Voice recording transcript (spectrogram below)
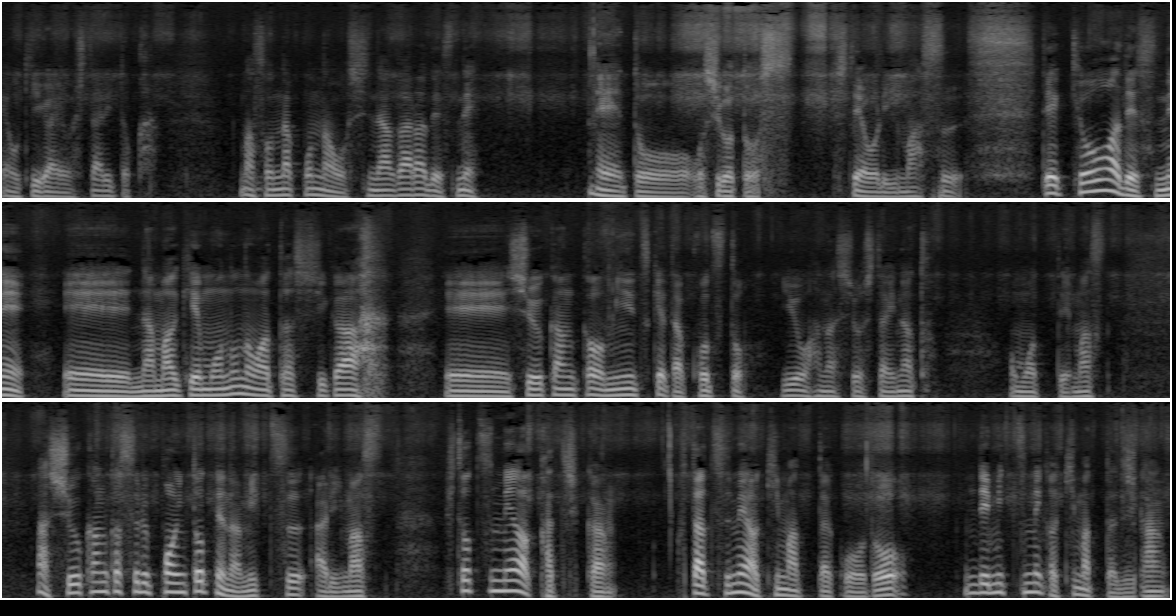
お着替えをしたりとか、まあそんなこんなをしながらですね、えっ、ー、と、お仕事をしております。で、今日はですね、えー、怠け者の私が えー、習慣化を身につけたコツというお話をしたいなと思っています。まあ、習慣化するポイントっていうのは3つあります。1つ目は価値観。2つ目は決まった行動。で、3つ目が決まった時間。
